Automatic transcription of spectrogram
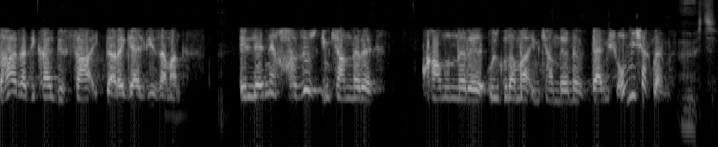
daha radikal bir sağ iktidara geldiği zaman ellerine hazır imkanları, kanunları, uygulama imkanlarını vermiş olmayacaklar mı? Evet.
